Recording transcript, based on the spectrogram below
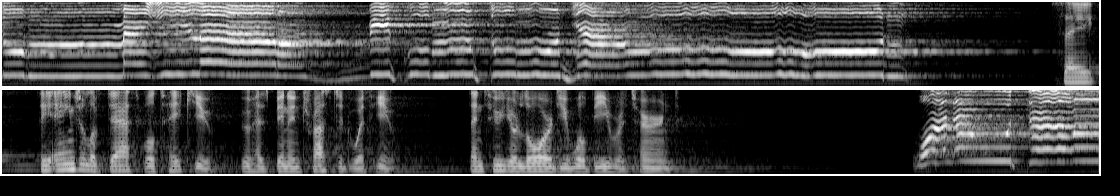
ثم إلى ربكم ترجعون Say, The angel of death will take you, who has been entrusted with you. Then to your Lord you will be returned. ولو ترى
